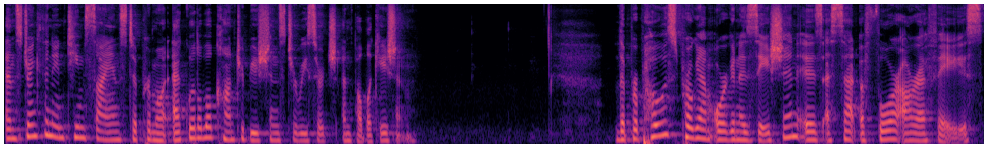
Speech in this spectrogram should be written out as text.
and strengthening team science to promote equitable contributions to research and publication. The proposed program organization is a set of four RFAs.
